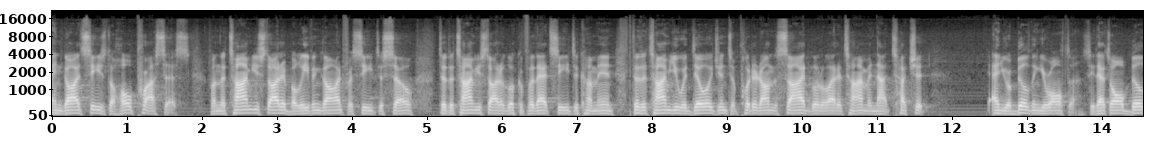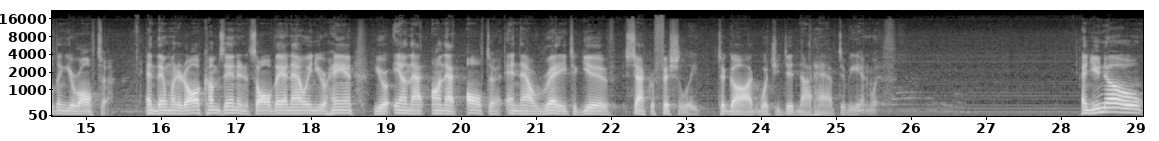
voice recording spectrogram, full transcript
And God sees the whole process from the time you started believing God for seed to sow, to the time you started looking for that seed to come in, to the time you were diligent to put it on the side little at a time and not touch it, and you're building your altar. See, that's all building your altar and then when it all comes in and it's all there now in your hand, you're on that, on that altar and now ready to give sacrificially to God what you did not have to begin with. And you know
